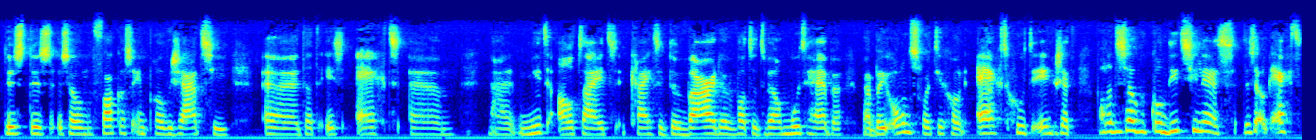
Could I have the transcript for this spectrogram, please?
Dus, dus zo'n vak als improvisatie, dat is echt. Um, nou, niet altijd krijgt het de waarde wat het wel moet hebben. Maar bij ons wordt hij gewoon echt goed ingezet. Want het is ook een conditieles. Het is ook echt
